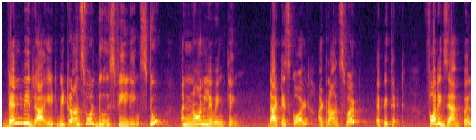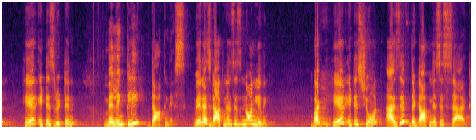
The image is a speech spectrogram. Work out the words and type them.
when we write, we transfer those feelings to a non-living thing that is called a transferred epithet. For example, here it is written melancholy darkness, whereas darkness is non-living. But mm. here it is shown as if the darkness is sad.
